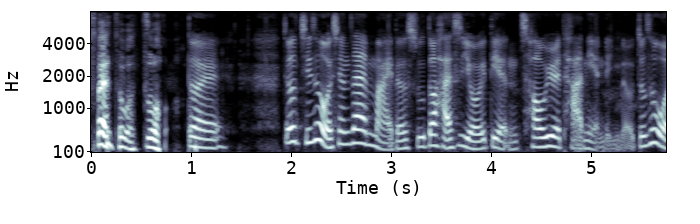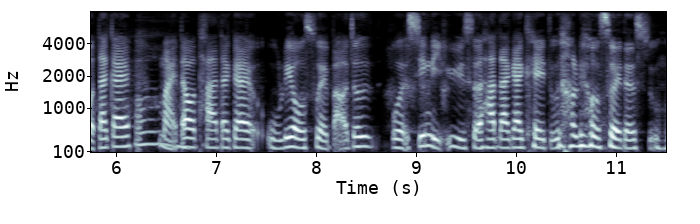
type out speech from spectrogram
算怎么做？对，就其实我现在买的书都还是有一点超越他年龄的，就是我大概买到他大概五六岁吧，就是我心里预设他大概可以读到六岁的书，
